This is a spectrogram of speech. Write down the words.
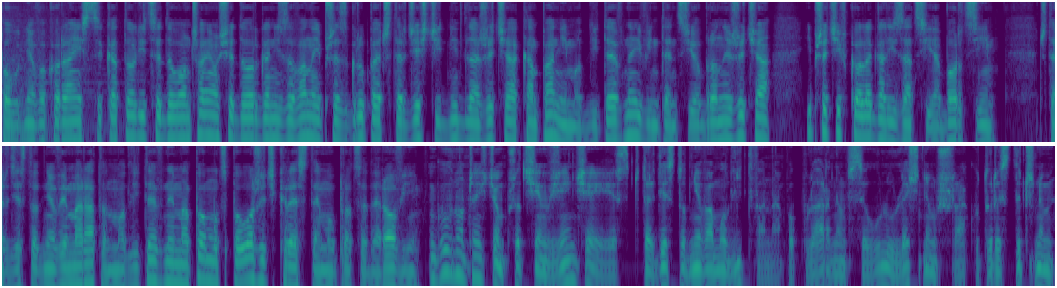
Południowo-koreańscy katolicy dołączają się do organizowanej przez grupę 40 dni dla życia kampanii modlitewnej w intencji obrony życia i przeciwko legalizacji aborcji. 40-dniowy maraton modlitewny ma pomóc położyć kres temu procederowi. Główną częścią przedsięwzięcia jest 40-dniowa modlitwa na popularnym w Seulu leśnym szlaku turystycznym.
